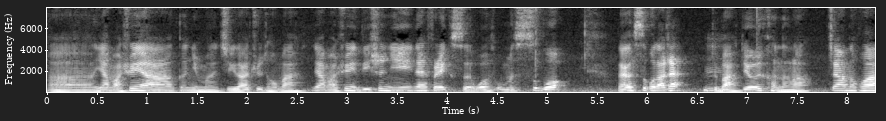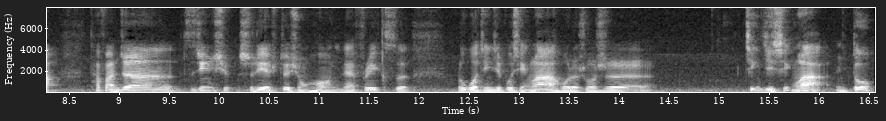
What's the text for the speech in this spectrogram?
呃，亚马逊啊，跟你们几大巨头嘛，亚马逊、迪士尼、Netflix，我我们四国来个四国大战，对吧？就有可能了。这样的话，他反正资金实实力也是最雄厚，你 Netflix 如果经济不行了，或者说是经济行了，你都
